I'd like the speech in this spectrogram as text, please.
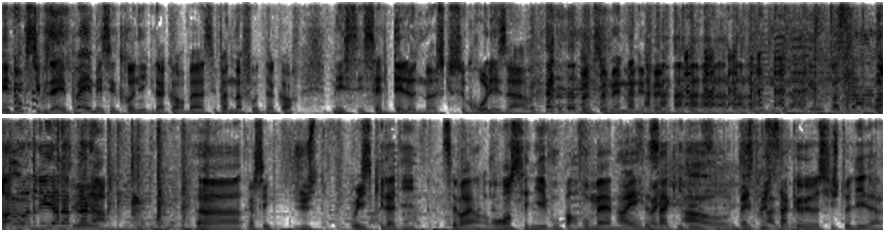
Et donc, si vous n'avez pas aimé cette chronique, d'accord, bah, c'est pas de ma faute, d'accord, mais c'est celle d'Elon Musk, ce gros lézard. Bonne semaine, OneFM. Bravo Adrien Laplana Euh, Merci. Juste Oui. ce qu'il a dit, c'est vrai, hein, renseignez-vous par vous-même. Ah oui, c'est oui. ça qu'ils disent. Ah, oh, Ils belle disent plus ça de- que si je te le dis. là.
